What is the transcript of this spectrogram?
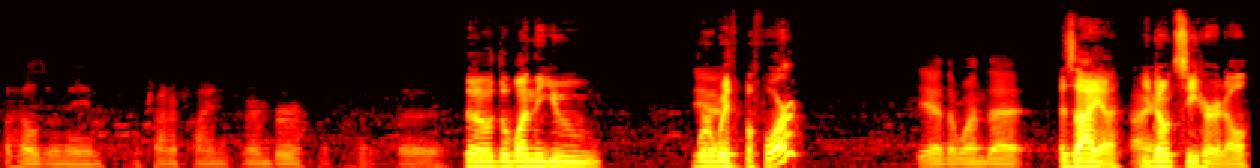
What the hell's her name? I'm trying to find remember. The uh, So the one that you were yeah. with before, Yeah, the one that Azaya. You don't see her at all.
